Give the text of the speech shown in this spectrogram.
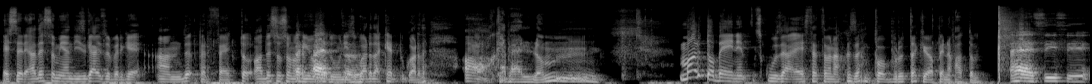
essere. Adesso mi disguise perché. And, perfetto. Adesso sono Perfetto. di nuovo Dunis. Guarda che. Guarda. Oh, che bello. Mm. Molto bene. Scusa, è stata una cosa un po' brutta che ho appena fatto. Eh, sì, sì.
